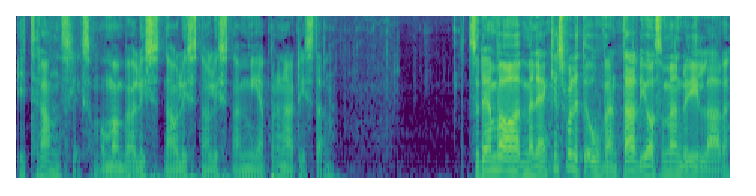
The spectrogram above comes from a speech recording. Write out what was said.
i trans liksom och man börjar lyssna och lyssna och lyssna mer på den här artisten. Så den var, men den kanske var lite oväntad, jag som ändå gillar,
